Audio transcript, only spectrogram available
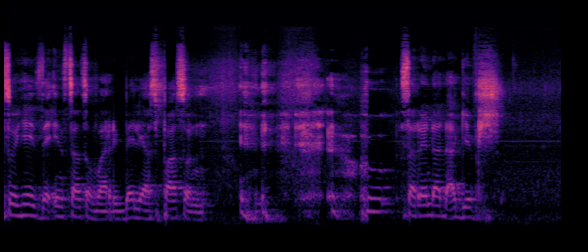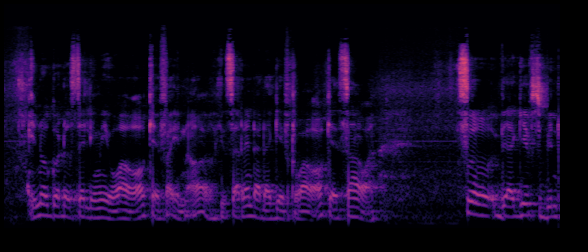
So here is the instance of a rebellious person who surrendered a gift. You know, God was telling me, wow, okay, fine. Oh, he surrendered a gift. Wow, okay, sour. So their gifts been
